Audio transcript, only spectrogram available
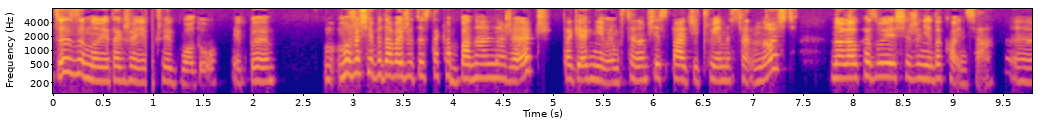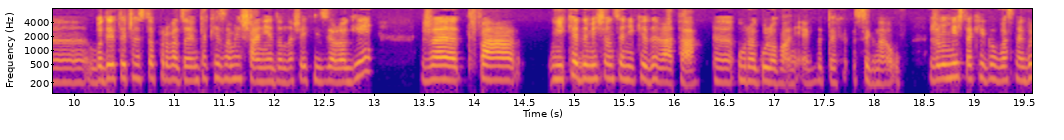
Co jest ze mną nie tak, że nie czuję głodu? Jakby może się wydawać, że to jest taka banalna rzecz, tak jak, nie wiem, chce nam się spać i czujemy senność, no ale okazuje się, że nie do końca, y, bo diety często wprowadzają takie zamieszanie do naszej fizjologii, że trwa niekiedy miesiące, niekiedy lata e, uregulowanie jakby tych sygnałów, żeby mieć takiego własnego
